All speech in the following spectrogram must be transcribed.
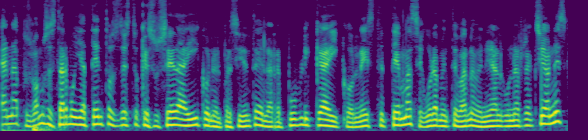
Ana, pues vamos a estar muy atentos de esto que suceda ahí con el presidente de la República y con este tema. Seguramente van a venir algunas reacciones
